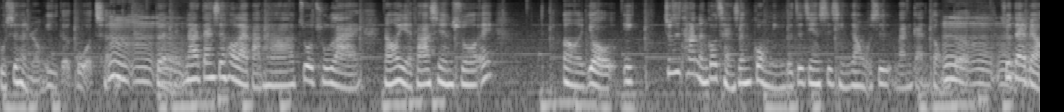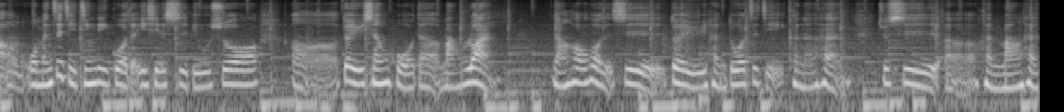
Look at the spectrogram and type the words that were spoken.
不是很容易的过程。嗯嗯，对。那但是后来把它做出来，然后也发现说，哎，呃，有一。就是他能够产生共鸣的这件事情，让我是蛮感动的。嗯嗯，就代表我们自己经历过的一些事，比如说，呃，对于生活的忙乱，然后或者是对于很多自己可能很就是呃很忙很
